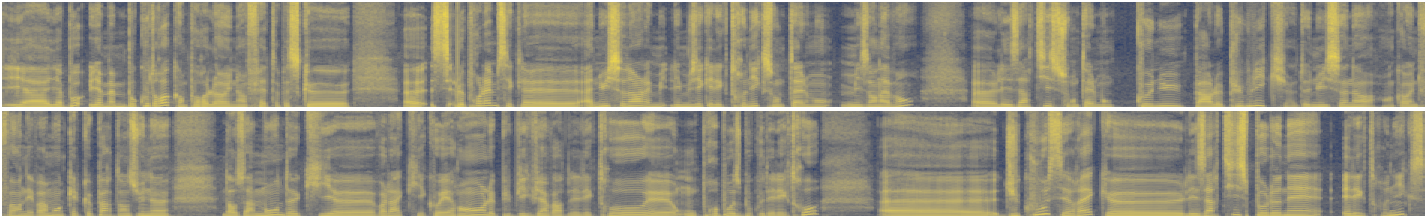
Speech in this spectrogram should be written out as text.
Il y a, y, y a, même beaucoup de rock en Pologne en fait, parce que euh, le problème c'est que à Nuit Sonore, les, musiques électroniques sont tellement mises en avant, euh, les artistes sont tellement connus par le public de Nuit Sonore. Encore une fois, on est vraiment quelque part dans une dans un monde qui voilà qui est cohérent. Le public vient voir de l'électro, on propose beaucoup d'électro. Du coup, c'est vrai que les artistes polonais électroniques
